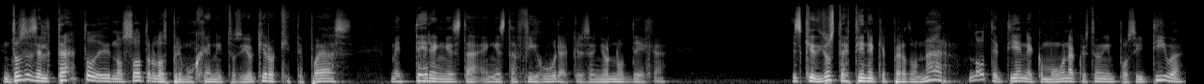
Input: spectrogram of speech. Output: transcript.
Entonces el trato de nosotros los primogénitos, y yo quiero que te puedas meter en esta, en esta figura que el Señor nos deja, es que Dios te tiene que perdonar, no te tiene como una cuestión impositiva,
